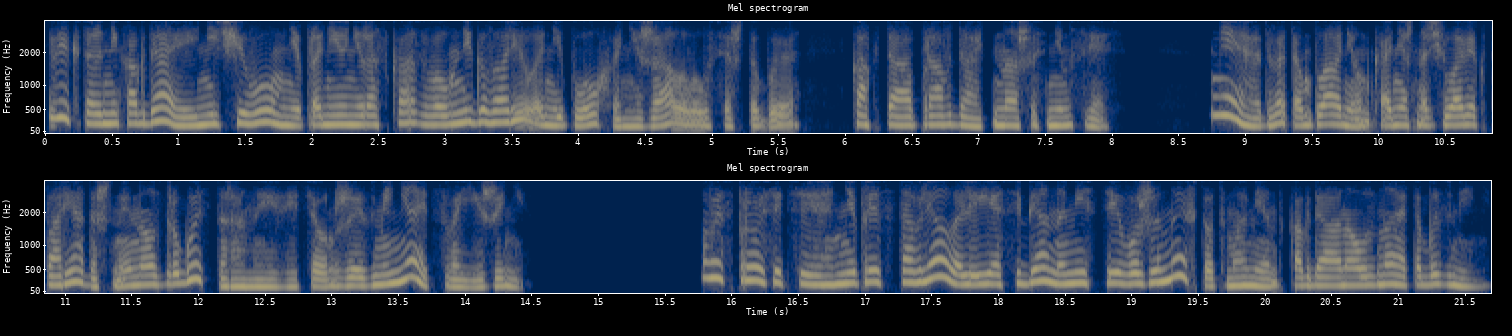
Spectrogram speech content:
Виктор никогда и ничего мне про нее не рассказывал, не говорил о ней плохо, не жаловался, чтобы как-то оправдать нашу с ним связь. Нет, в этом плане он, конечно, человек порядочный, но с другой стороны, ведь он же изменяет своей жене. Вы спросите, не представляла ли я себя на месте его жены в тот момент, когда она узнает об измене?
